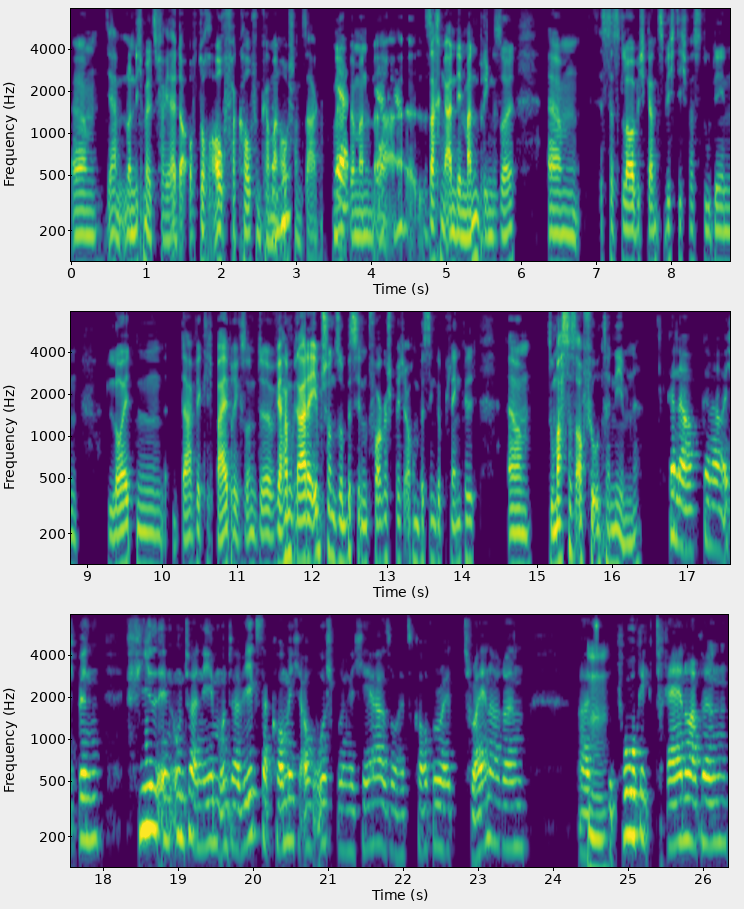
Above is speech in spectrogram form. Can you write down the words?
ähm, ja noch nicht mal ja, doch, doch auch verkaufen, kann man mhm. auch schon sagen. Ne? Ja, wenn man ja, äh, Sachen an den Mann bringen soll, ähm, ist das, glaube ich, ganz wichtig, was du den Leuten da wirklich beibringst. Und äh, wir haben gerade eben schon so ein bisschen im Vorgespräch auch ein bisschen geplänkelt. Ähm, du machst das auch für Unternehmen, ne? Genau, genau. Ich bin viel in Unternehmen unterwegs. Da komme ich auch ursprünglich her, so als Corporate Trainerin, als mhm. Rhetoriktrainerin.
